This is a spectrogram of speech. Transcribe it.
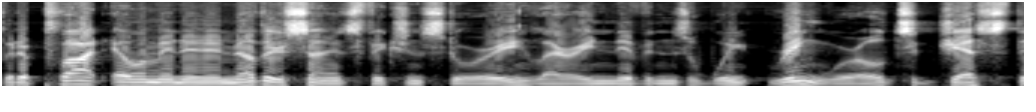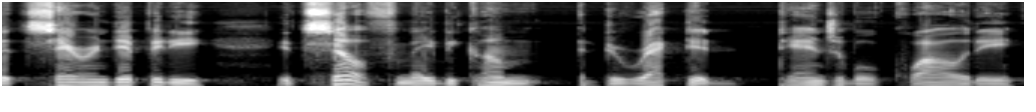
but a plot element in another science fiction story, Larry Niven's Ringworld, suggests that serendipity itself may become a directed, tangible quality.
